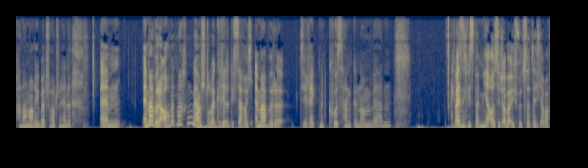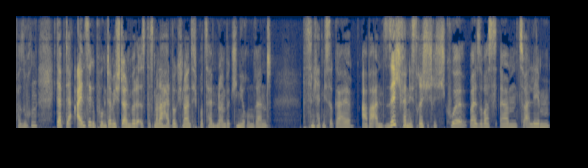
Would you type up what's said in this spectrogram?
Hannah Marie bei Too Hot to Handle. Ähm, Emma würde auch mitmachen. Wir haben schon drüber geredet. Ich sage euch, Emma würde direkt mit Kusshand genommen werden. Ich weiß nicht, wie es bei mir aussieht, aber ich würde es tatsächlich aber versuchen. Ich glaube, der einzige Punkt, der mich stören würde, ist, dass man da halt wirklich 90 Prozent nur im Bikini rumrennt. Das finde ich halt nicht so geil. Aber an sich fände ich es richtig, richtig cool, mal sowas ähm, zu erleben.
